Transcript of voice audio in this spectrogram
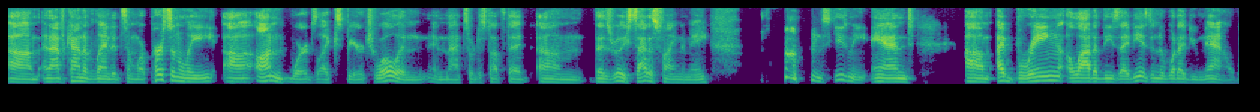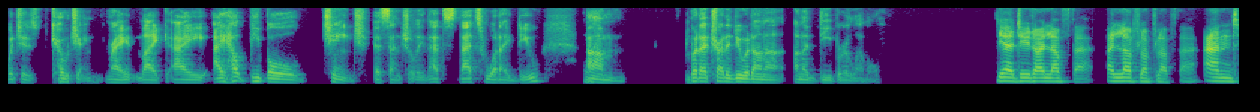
um, and I've kind of landed somewhere personally uh, on words like spiritual and and that sort of stuff that um, that is really satisfying to me. Excuse me, and um, I bring a lot of these ideas into what I do now, which is coaching. Right, like I I help people change. Essentially, that's that's what I do. Um, but I try to do it on a on a deeper level. Yeah, dude, I love that. I love love love that, and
